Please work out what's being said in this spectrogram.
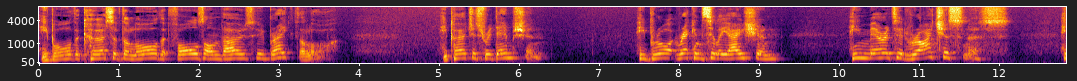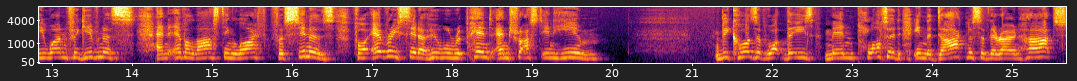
He bore the curse of the law that falls on those who break the law. He purchased redemption. He brought reconciliation. He merited righteousness. He won forgiveness and everlasting life for sinners, for every sinner who will repent and trust in Him. Because of what these men plotted in the darkness of their own hearts,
